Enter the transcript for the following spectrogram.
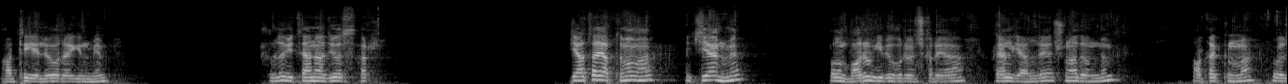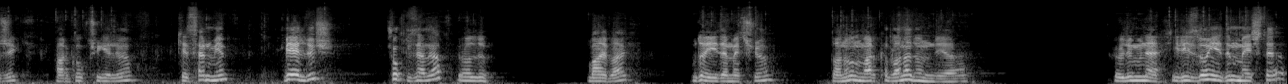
Parti geliyor oraya girmeyeyim. Şurada bir tane adios var. Bir hata yaptım ama iki yer mi? Oğlum varul gibi vuruyor çarı ya. Gel geldi. Şuna döndüm. Atak kılma. Ölecek. Arka okçu geliyor. Keser miyim? Bir el düş. Çok güzel yap. Öldüm. Bay bay. Bu da iyi demeçiyor. Lan oğlum bana döndü ya. Ölümüne. İllüzyon yedim maçta.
